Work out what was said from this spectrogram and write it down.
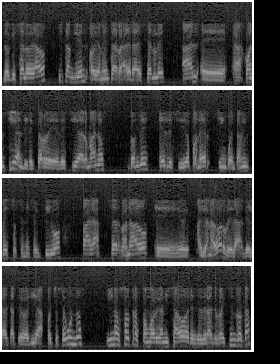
lo que se ha logrado y también obviamente agradecerle al eh, a Juan Cía, el director de, de CIA Hermanos, donde él decidió poner 50 mil pesos en efectivo para ser donado eh, al ganador de la, de la categoría 8 segundos y nosotros como organizadores de Drag Racing Roca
